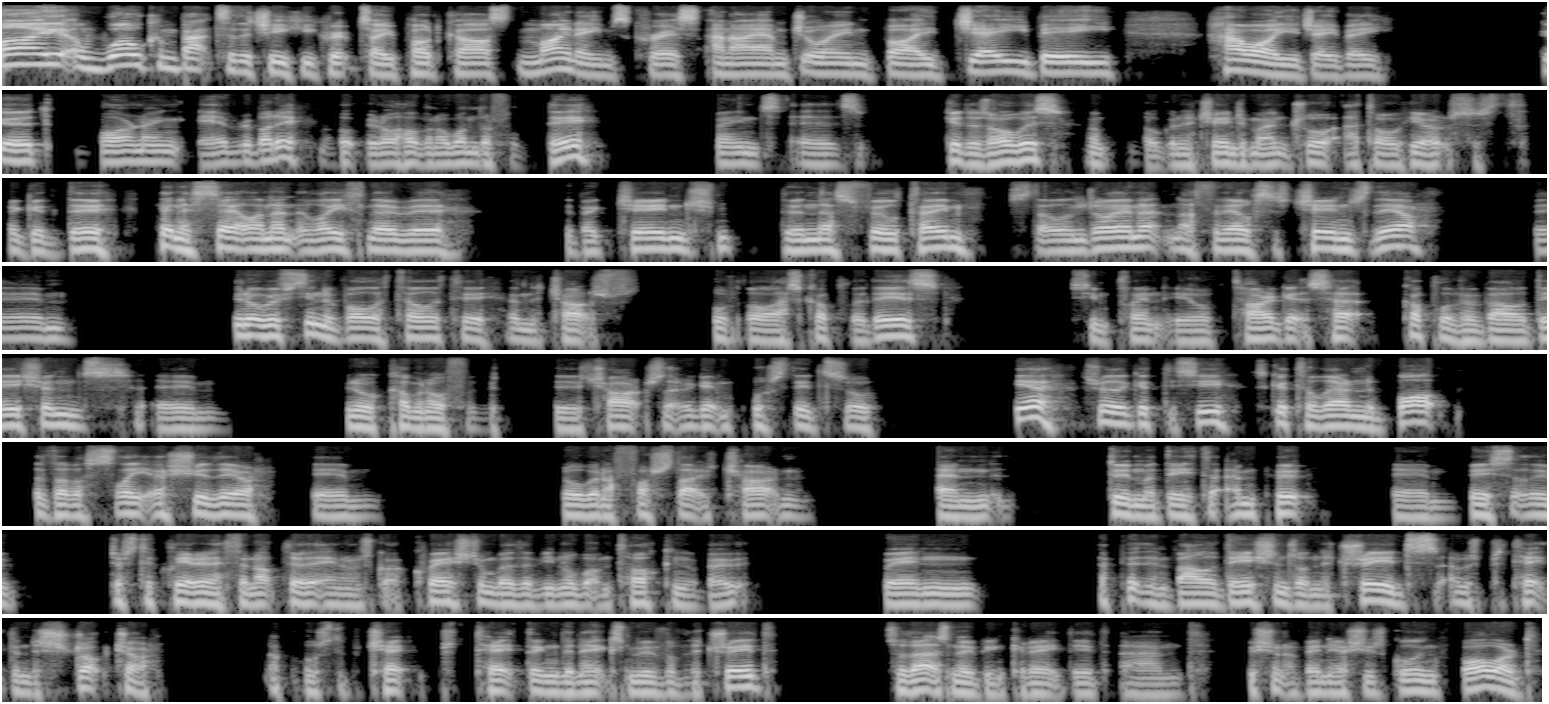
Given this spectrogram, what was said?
Hi, and welcome back to the Cheeky Crypto Podcast. My name's Chris, and I am joined by JB. How are you, JB? Good morning, everybody. I hope you're all having a wonderful day. Mine's is good as always. I'm not going to change my intro at all here. It's just a good day. Kind of settling into life now with the big change, doing this full time, still enjoying it. Nothing else has changed there. Um, you know, we've seen the volatility in the charts over the last couple of days seen plenty of targets hit, a couple of invalidations, um, you know, coming off of the, the, charts that are getting posted. So, yeah, it's really good to see. It's good to learn the bot. I have a slight issue there. Um, you know, when I first started charting and doing my data input, um, basically just to clear anything up there, anyone's got a question, whether you know what I'm talking about. When I put the invalidations on the trades, I was protecting the structure opposed to protect, protecting the next move of the trade. So that's now been corrected and we shouldn't have any issues going forward.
